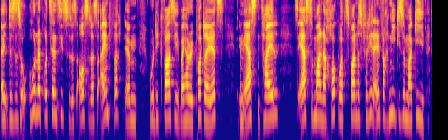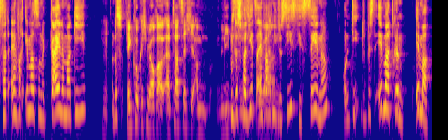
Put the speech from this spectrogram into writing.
Äh, Das ist 100% siehst du das auch so, dass einfach, ähm, wo die quasi bei Harry Potter jetzt im ersten Teil das erste Mal nach Hogwarts fahren, das verliert einfach nie diese Magie. Es hat einfach immer so eine geile Magie. Und das, Den gucke ich mir auch äh, tatsächlich am liebsten. und das verliert es einfach nie. an. Du siehst die Szene und die, du bist immer drin. Immer.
